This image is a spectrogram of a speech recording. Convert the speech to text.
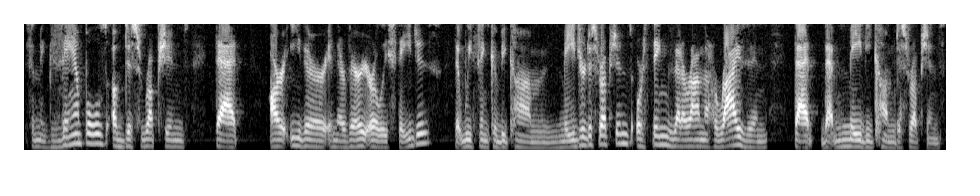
some examples of disruptions that are either in their very early stages that we think could become major disruptions or things that are on the horizon that that may become disruptions.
